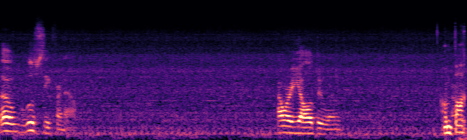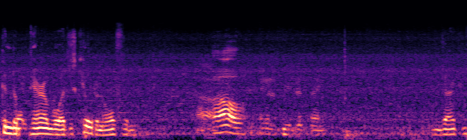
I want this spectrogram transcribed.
Though, we'll see for now. How are y'all doing? I'm fucking doing terrible. I just killed an orphan. Oh, I think that's a pretty good thing. I'm joking.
